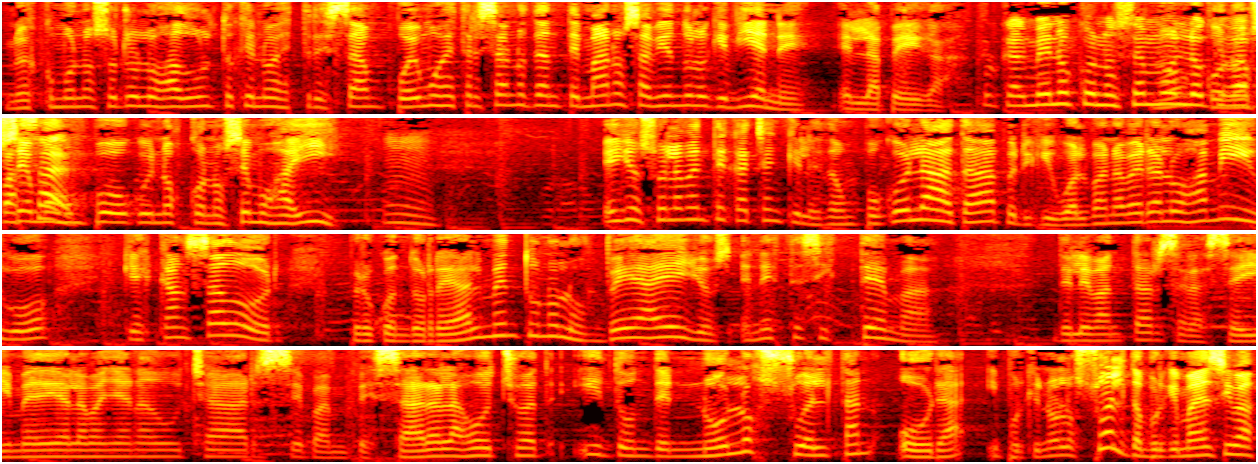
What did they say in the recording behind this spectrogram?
no es como nosotros los adultos que nos estresamos, podemos estresarnos de antemano sabiendo lo que viene en la pega. Porque al menos conocemos ¿no? lo que va a conocemos pasar. un poco y nos conocemos ahí. Mm. Ellos solamente cachan que les da un poco de lata, pero que igual van a ver a los amigos, que es cansador. Pero cuando realmente uno los ve a ellos en este sistema de levantarse a las seis y media de la mañana a ducharse, para empezar a las ocho, y donde no los sueltan hora, y por qué no los sueltan, porque más encima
